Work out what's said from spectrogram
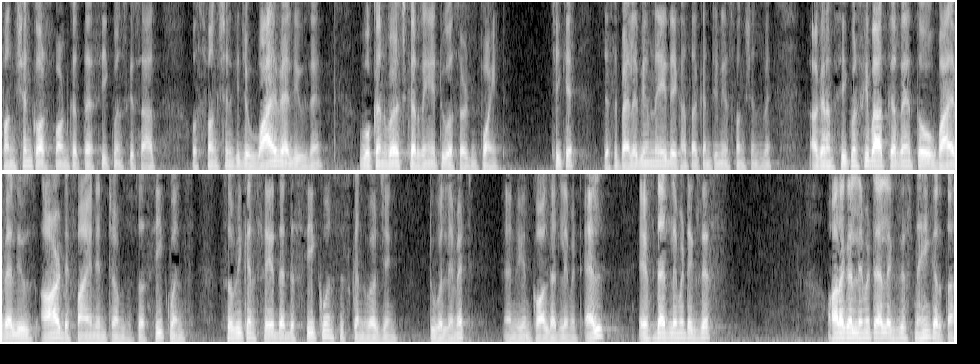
فنکشن کورسپونڈ کرتا ہے سیکوینس کے ساتھ اس فنکشن کی جو وائی ویلوز ہیں وہ کنورج کر رہی ہیں ٹو ا سرٹن پوائنٹ ٹھیک ہے جیسے پہلے بھی ہم نے یہ دیکھا تھا کنٹینیوس فنکشن میں اگر ہم سیکوینس کی بات کر رہے ہیں تو y values are defined in of the sequence so we can see that the sequence is converging to a limit and we can call that limit L if that limit exist اور اگر لمٹ ایل ایگزٹ نہیں کرتا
